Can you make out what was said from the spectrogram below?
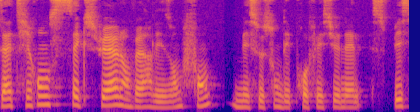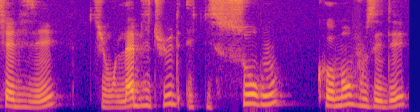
attirances sexuelles envers les enfants, mais ce sont des professionnels spécialisés qui ont l'habitude et qui sauront comment vous aider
